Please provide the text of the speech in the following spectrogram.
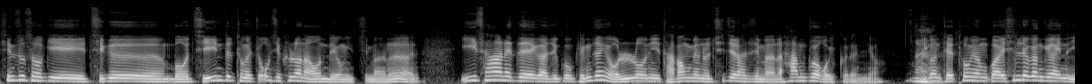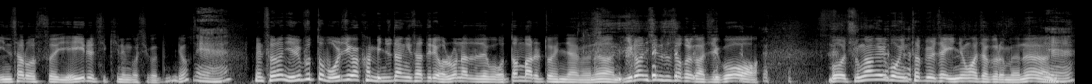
신수석이 지금 뭐 지인들 통해 조금씩 흘러나온 내용이 있지만은 이 사안에 대해 가지고 굉장히 언론이 다방면으로 취재를 하지만 함구하고 있거든요. 이건 네. 대통령과의 신뢰관계가 있는 인사로서 예의를 지키는 것이거든요. 예. 근데 저는 일부 또 몰지각한 민주당 인사들이 언론하다 대고 어떤 말을 또 했냐면은 이런 신수석을 가지고 뭐 중앙일보 인터뷰를 제가 인용하자 그러면은 예.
